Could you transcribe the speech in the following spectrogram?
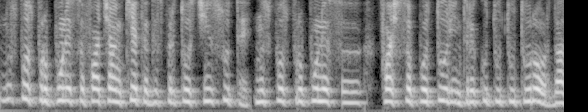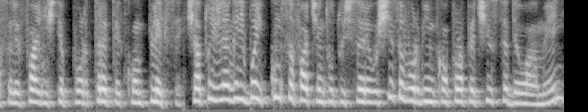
Nu-ți poți propune să faci anchete despre toți 500. Nu-ți poți propune să faci săpături în trecutul tuturor, da? să le faci niște portrete complexe. Și atunci ne-am gândit, băi, cum să facem totuși să reușim să vorbim cu aproape 500 de oameni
